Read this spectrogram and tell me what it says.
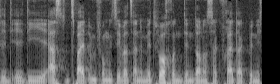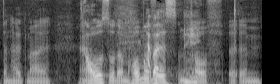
die, die- die Erst- und Zweitimpfung ist jeweils an einem Mittwoch und den Donnerstag, Freitag bin ich dann halt mal Ja. raus oder im Homeoffice und auf äh, ähm,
